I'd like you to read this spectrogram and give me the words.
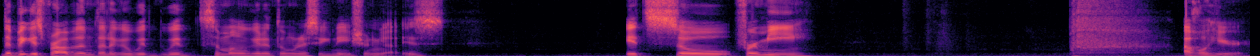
the biggest problem talaga with with sa mga ganitong resignation nga is it's so for me ako here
